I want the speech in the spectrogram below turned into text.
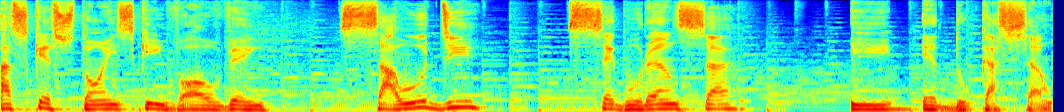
as questões que envolvem saúde, segurança e educação.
